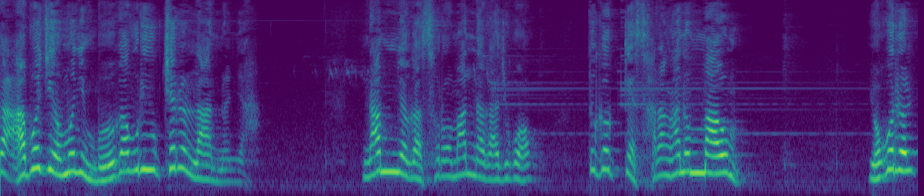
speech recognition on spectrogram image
그 아버지 어머니 뭐가 우리 육체를 낳았느냐? 남녀가 서로 만나가지고 뜨겁게 사랑하는 마음, 요거를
